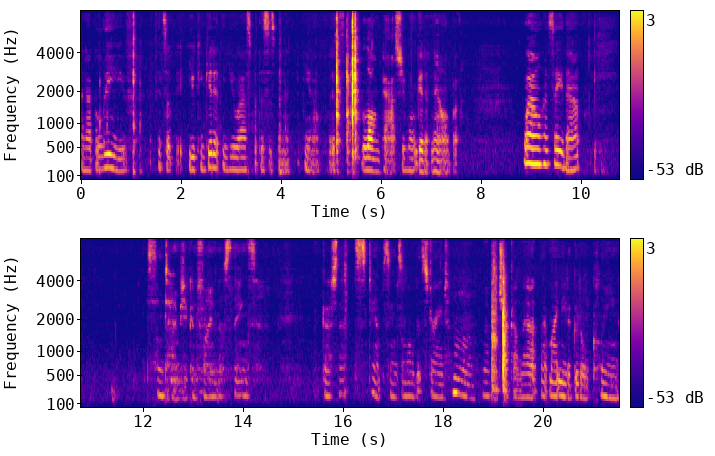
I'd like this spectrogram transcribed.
And I believe it's a, you can get it in the US, but this has been, a, you know, it's long past. You won't get it now, but, well, I say that. Sometimes you can find those things. Gosh, that stamp seems a little bit strange. Hmm, I have to check on that. That might need a good old clean.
